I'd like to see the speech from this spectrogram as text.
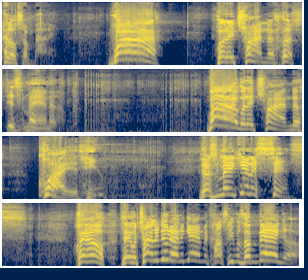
Hello, somebody. Why were they trying to hush this man up? Why were they trying to quiet him. Doesn't make any sense. Well, they were trying to do that again because he was a beggar.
